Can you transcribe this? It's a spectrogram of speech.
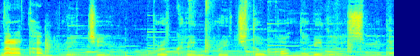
맨하탄 브리지, 브루클린 브리지도 건너게 되었습니다.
